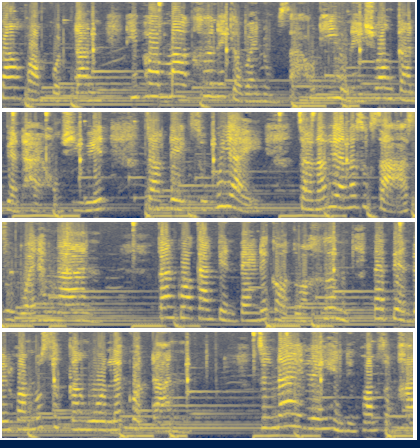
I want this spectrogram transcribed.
สร้างความกดดันที่เพิ่มมากขึ้นให้กับวัยหนุ่มสาวที่อยู่ในช่วงการเปลี่ยนถ่ายของชีวิต จากเด็กสู่ผู้ใหญ่ จากนักเรียนนักศึกษาสู่วัยทำงานการกลัวการเปลี่ยนแปลงได้ก่อตัวขึ้นแปลเปลี่ยนเป็นความรู้สึกกังวลและกดดัน จึงได้เล็งเห็นถึงความสำคัญ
